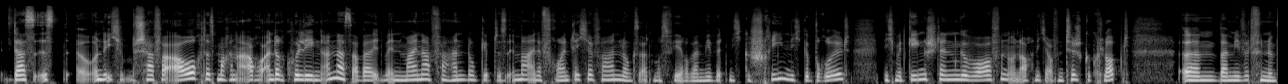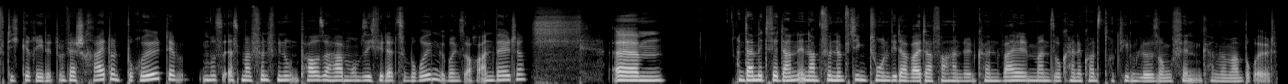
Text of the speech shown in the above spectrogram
das ist, und ich schaffe auch, das machen auch andere Kollegen anders, aber in meiner Verhandlung gibt es immer eine freundliche Verhandlungsatmosphäre. Bei mir wird nicht geschrien, nicht gebrüllt, nicht mit Gegenständen geworfen und auch nicht auf den Tisch gekloppt. Ähm, bei mir wird vernünftig geredet. Und wer schreit und brüllt, der muss erstmal fünf Minuten Pause haben, um sich wieder zu beruhigen. Übrigens auch Anwälte. Ähm, damit wir dann in einem vernünftigen Ton wieder weiter verhandeln können, weil man so keine konstruktiven Lösungen finden kann, wenn man brüllt.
